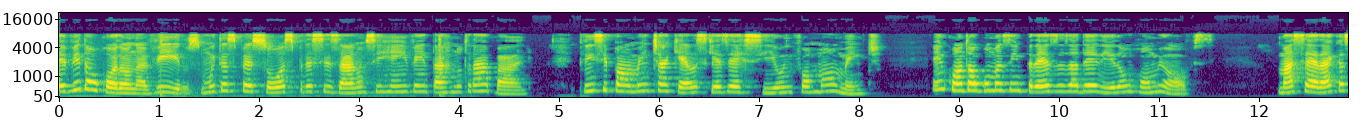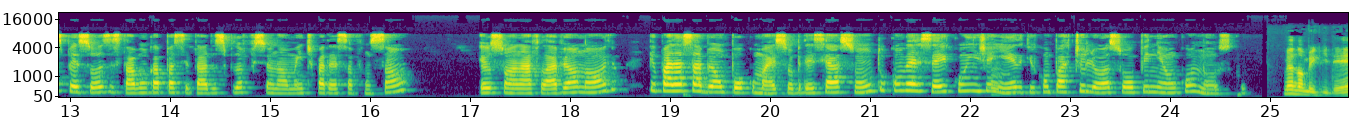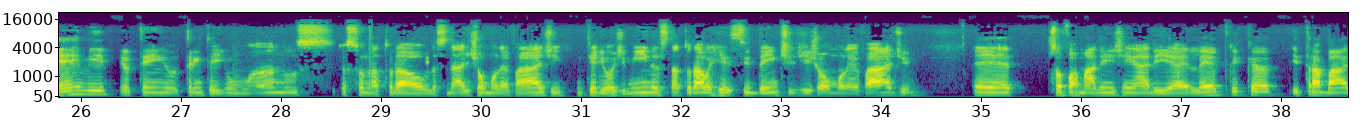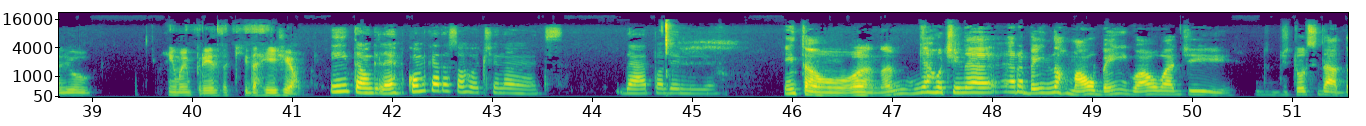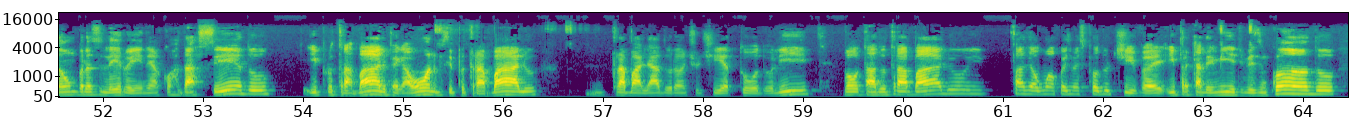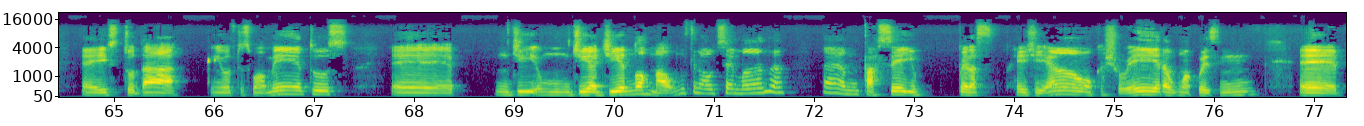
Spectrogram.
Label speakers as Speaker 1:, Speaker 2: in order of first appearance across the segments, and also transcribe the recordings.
Speaker 1: Devido ao coronavírus, muitas pessoas precisaram se reinventar no trabalho, principalmente aquelas que exerciam informalmente, enquanto algumas empresas aderiram ao home office. Mas será que as pessoas estavam capacitadas profissionalmente para essa função? Eu sou Ana Flávia Honório e para saber um pouco mais sobre esse assunto, conversei com o um engenheiro que compartilhou a sua opinião conosco.
Speaker 2: Meu nome é Guilherme, eu tenho 31 anos, eu sou natural da cidade de João Molevade, interior de Minas, natural e residente de João Molevade. É, sou formado em engenharia elétrica e trabalho em uma empresa aqui da região.
Speaker 1: Então, Guilherme, como que era a sua rotina antes da pandemia?
Speaker 2: Então, Ana, minha rotina era bem normal, bem igual a de, de todo cidadão brasileiro aí, né? Acordar cedo, ir para o trabalho, pegar ônibus, ir para o trabalho, trabalhar durante o dia todo ali, voltar do trabalho e fazer alguma coisa mais produtiva. Ir para academia de vez em quando, é, estudar em outros momentos, é, um, dia, um dia a dia normal. No final de semana, é, um passeio pela região, cachoeira, alguma coisa assim, é,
